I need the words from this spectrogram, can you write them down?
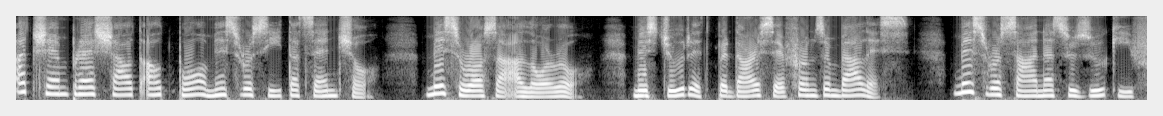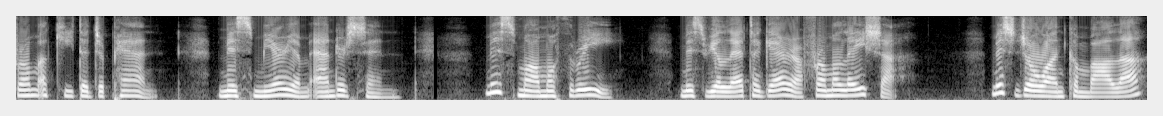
At syempre, shout out po Miss Rosita Sencho, Miss Rosa Aloro, Miss Judith Pedarce from Zambales, Miss Rosana Suzuki from Akita, Japan, Miss Miriam Anderson, Miss Mamo 3, Miss Violeta Guerra from Malaysia, Miss Joanne Kambala,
